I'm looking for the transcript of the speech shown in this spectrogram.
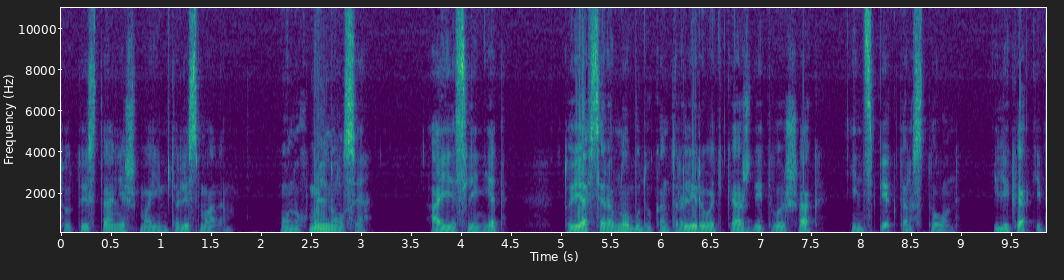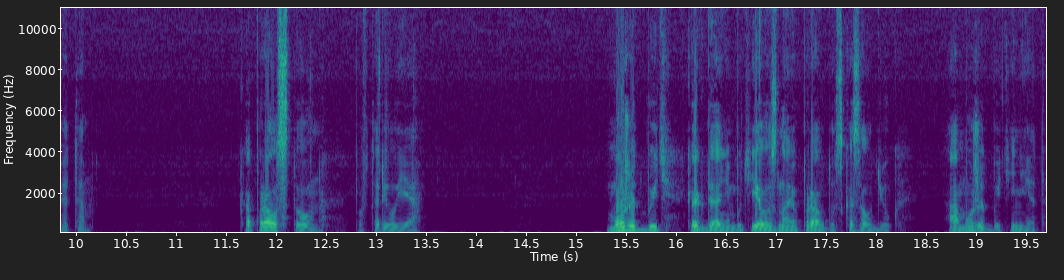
то ты станешь моим талисманом». Он ухмыльнулся. «А если нет, то я все равно буду контролировать каждый твой шаг, инспектор Стоун. Или как тебя там?» «Капрал Стоун», — повторил я. «Может быть, когда-нибудь я узнаю правду», — сказал Дюк. «А может быть и нет».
